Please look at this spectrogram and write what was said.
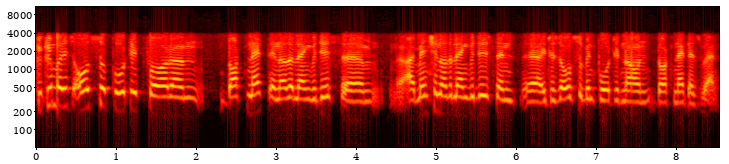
Cucumber is also ported for um, .NET and other languages. Um, I mentioned other languages, and uh, it has also been ported now on .NET as well.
